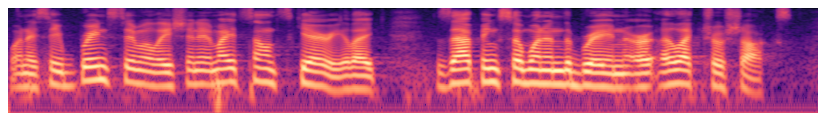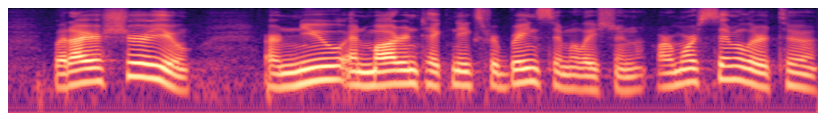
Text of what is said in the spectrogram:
when I say brain stimulation, it might sound scary, like zapping someone in the brain or electroshocks. But I assure you, our new and modern techniques for brain stimulation are more similar to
